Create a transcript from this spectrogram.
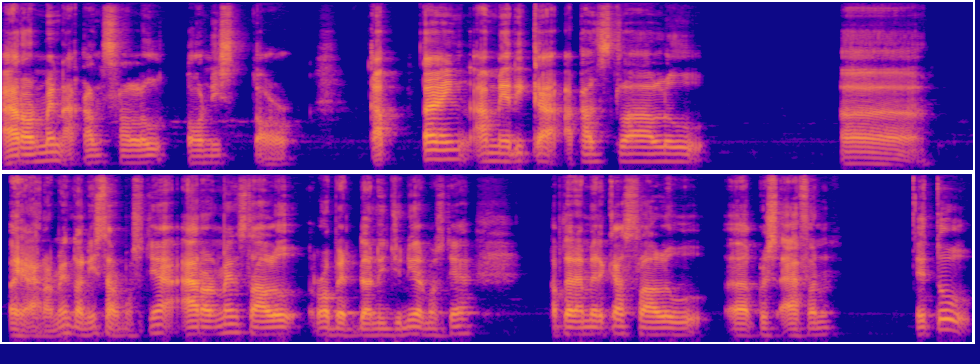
Iron Man akan selalu Tony Stark, Captain Amerika akan selalu uh, oh ya Iron Man Tony Stark maksudnya Iron Man selalu Robert Downey Jr. maksudnya Captain Amerika selalu uh, Chris Evans itu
